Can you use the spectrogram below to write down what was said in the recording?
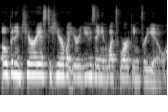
open and curious to hear what you're using and what's working for you.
